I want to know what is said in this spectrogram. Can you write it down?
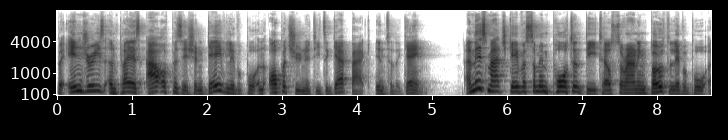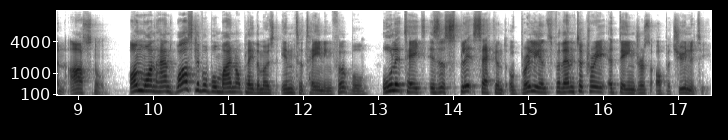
But injuries and players out of position gave Liverpool an opportunity to get back into the game. And this match gave us some important details surrounding both Liverpool and Arsenal. On one hand, whilst Liverpool might not play the most entertaining football, all it takes is a split second of brilliance for them to create a dangerous opportunity.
